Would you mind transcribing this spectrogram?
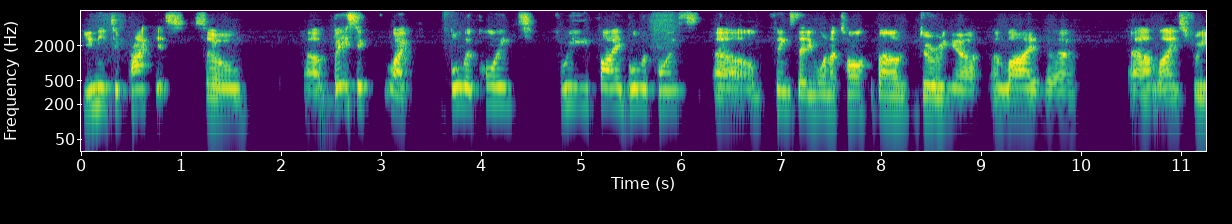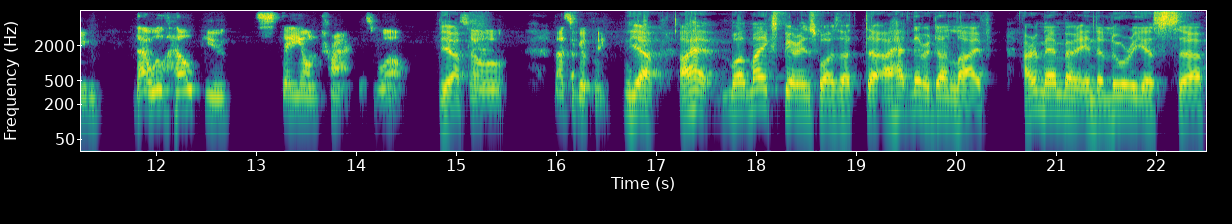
you need to practice. So, uh, basic like bullet points, three, five bullet points, uh, things that you want to talk about during a, a live uh, uh, live stream. That will help you stay on track as well. Yeah. So that's a good thing. Yeah, I had. Well, my experience was that uh, I had never done live. I remember in the Luria's uh,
